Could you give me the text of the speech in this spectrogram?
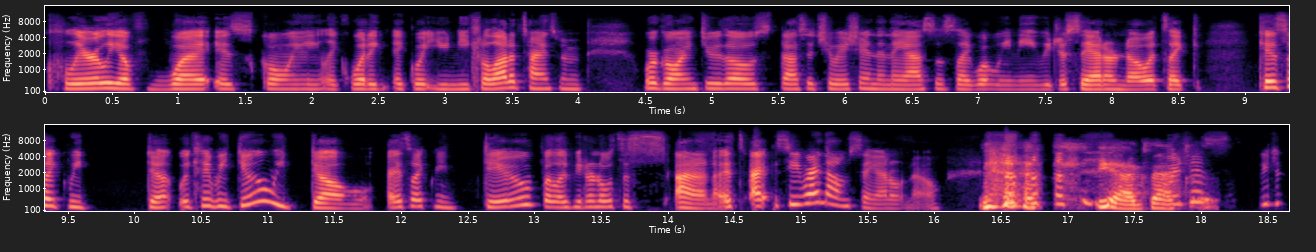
clearly of what is going like what like what you need. A lot of times when we're going through those that situation and they ask us like what we need we just say i don't know. It's like kids like we don't we say we do and we don't. It's like we do, but like we don't know what to. I don't know. It's I see right now. I'm saying I don't know. yeah, exactly. we just we just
